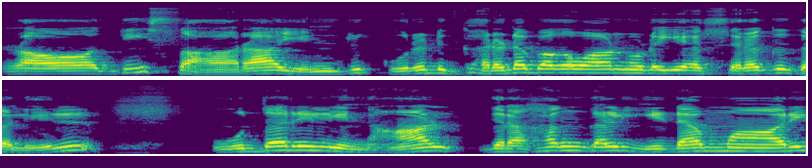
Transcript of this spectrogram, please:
பக்ரராதிசாரா என்று குரடு கருட பகவானுடைய சிறகுகளில் உதறலினால் கிரகங்கள் இடமாறி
